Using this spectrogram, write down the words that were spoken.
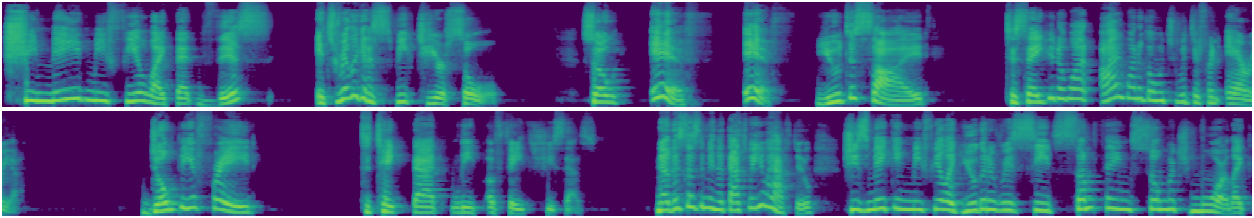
she made me feel like that this it's really going to speak to your soul so if if you decide to say you know what i want to go into a different area don't be afraid to take that leap of faith she says now this doesn't mean that that's what you have to she's making me feel like you're going to receive something so much more like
